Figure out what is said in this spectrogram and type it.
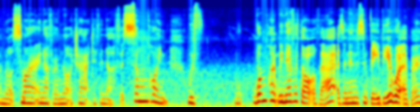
I'm not smart enough, or I'm not attractive enough. At some point, we've one point we never thought of that as an innocent baby or whatever,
